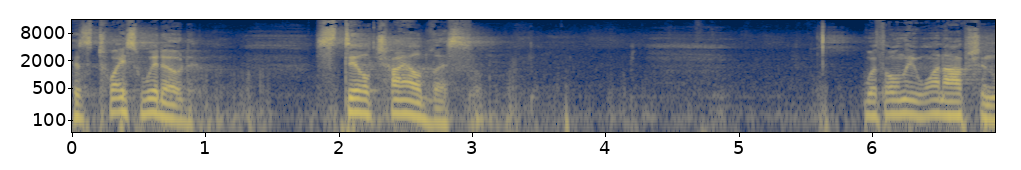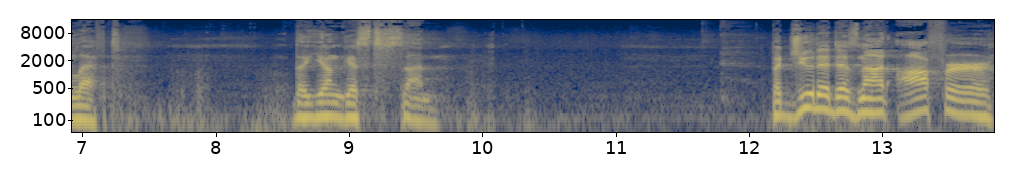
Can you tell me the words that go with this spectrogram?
is twice widowed, still childless, with only one option left the youngest son. But Judah does not offer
